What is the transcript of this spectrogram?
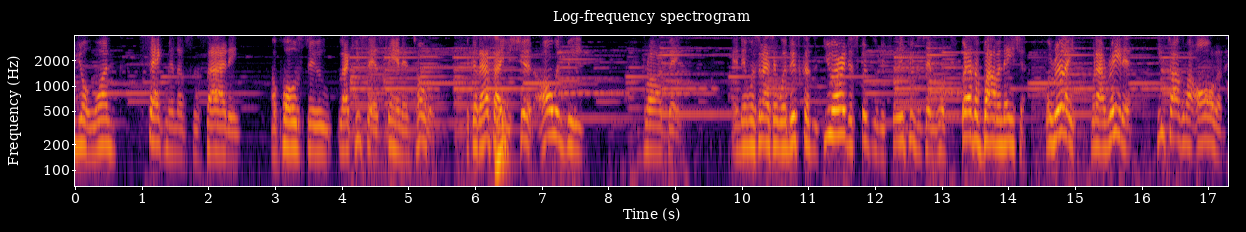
you know, one segment of society opposed to, like you said, sin in total, because that's how you should always be broad based. And then when somebody said, well, this because you heard the scriptures before, people say before, but that's abomination. But really, when I read it, he's talking about all of it.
